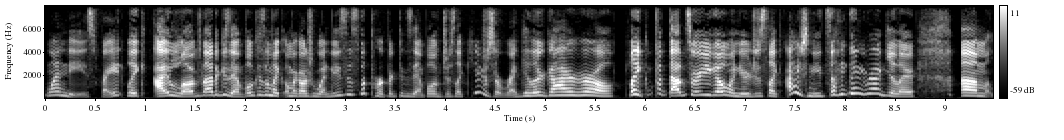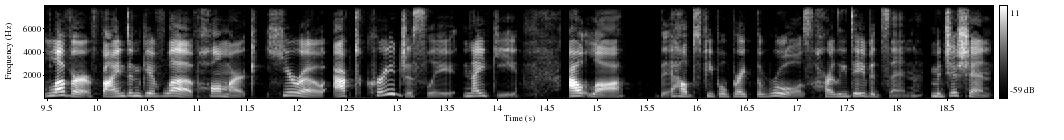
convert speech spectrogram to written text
Wendy's, right? Like I love that example because I'm like, oh my gosh, Wendy's is the perfect example of just like you're just a regular guy or girl. Like, but that's where you go when you're just like, I just need something regular. Um, lover, find and give love. Hallmark, hero, act courageously. Nike, outlaw, that helps people break the rules. Harley Davidson, magician,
